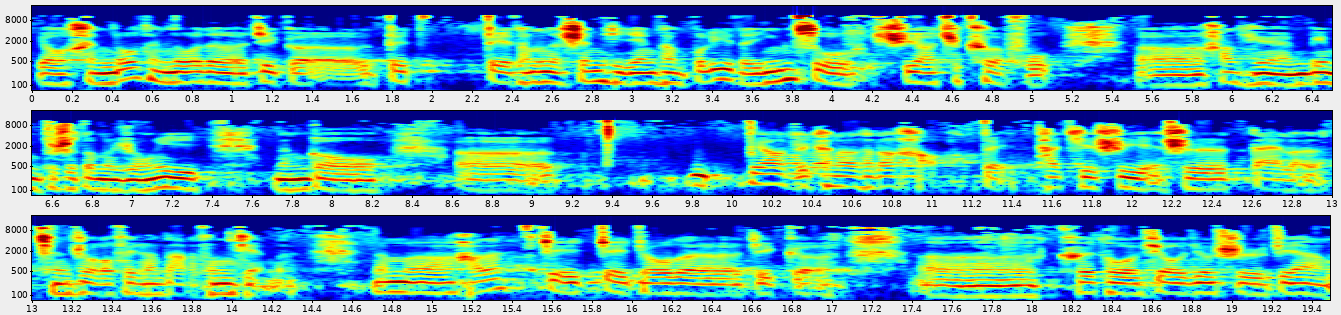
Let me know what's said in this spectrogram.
有很多很多的这个对对他们的身体健康不利的因素需要去克服。呃，航天员并不是这么容易能够呃，不要只看到他的好，对他其实也是带了承受了非常大的风险的。那么好的，这这周的这个呃科脱口秀就是这样。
